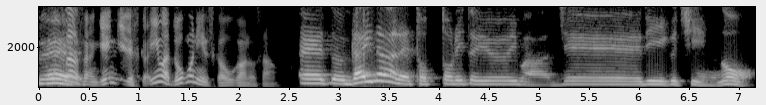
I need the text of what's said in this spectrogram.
ね岡野さん元気ですか？今どこにいるんですか、岡野さん。えっ、と、ガイナーレ鳥取という今、J リーグチームの、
